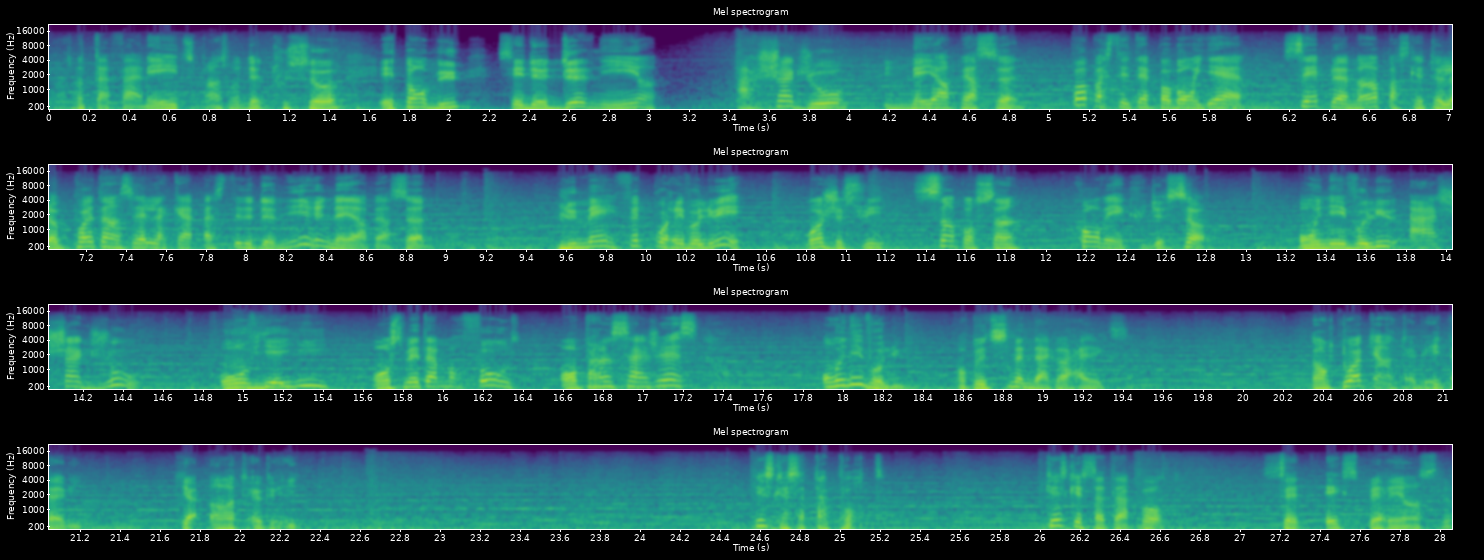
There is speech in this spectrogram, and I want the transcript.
prends soin de ta famille, tu prends soin de tout ça. Et ton but, c'est de devenir à chaque jour une meilleure personne. Pas parce que tu n'étais pas bon hier, simplement parce que tu as le potentiel, la capacité de devenir une meilleure personne. L'humain est fait pour évoluer. Moi, je suis 100% convaincu de ça. On évolue à chaque jour. On vieillit, on se métamorphose, on prend sagesse, on évolue. On peut se mettre d'accord avec ça? Donc, toi qui as entrepris ta vie, qui as entrepris, qu'est-ce que ça t'apporte? Qu'est-ce que ça t'apporte, cette expérience-là?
